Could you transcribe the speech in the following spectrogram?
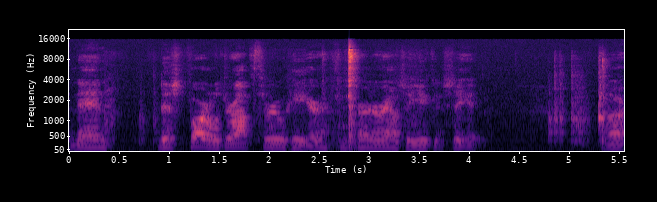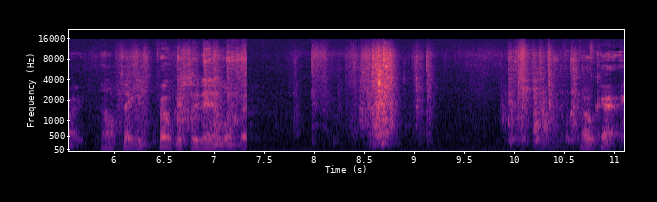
And then this part will drop through here. Turn around so you can see it. Alright, I'll take focus it in a little bit. Okay,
